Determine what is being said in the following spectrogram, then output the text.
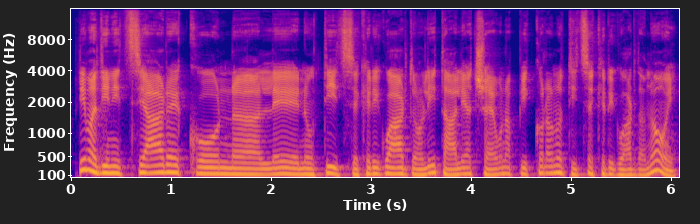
Prima di iniziare con eh, le notizie che riguardano l'Italia c'è una piccola notizia che riguarda noi.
